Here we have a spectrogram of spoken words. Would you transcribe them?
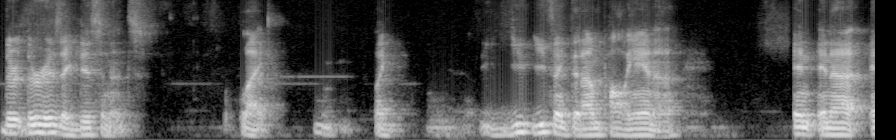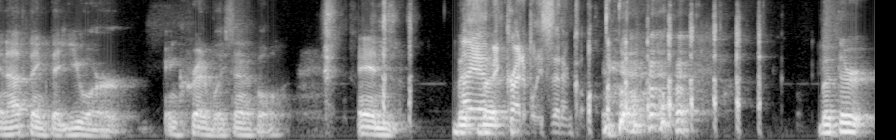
there there is a dissonance like like you you think that I'm Pollyanna and and I and I think that you are incredibly cynical and but, I am but, incredibly cynical but there,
